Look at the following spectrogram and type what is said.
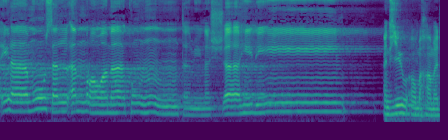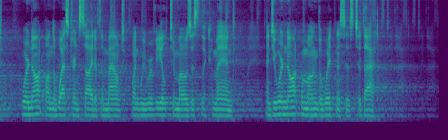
إلى موسى الأمر وما كنت من الشاهدين And you, O Muhammad, were not on the western side of the mount when we revealed to Moses the command, and you were not among the witnesses to that.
